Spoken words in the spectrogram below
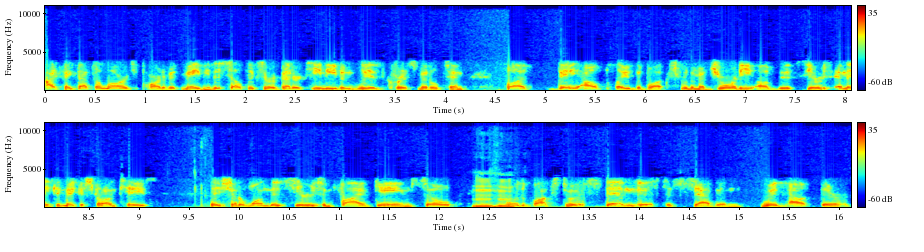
I think that's a large part of it. Maybe the Celtics are a better team even with Khris Middleton but they outplayed the Bucks for the majority of this series, and they could make a strong case. They should have won this series in five games. So mm-hmm. for the Bucks to extend this to seven without their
